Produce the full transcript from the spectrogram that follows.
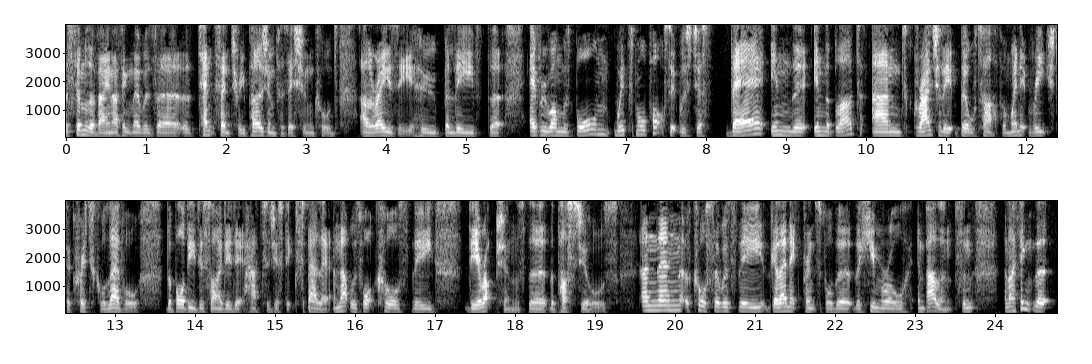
a similar vein, I think there was a 10th century Persian physician called Al Razi who believed that everyone was born with smallpox. It was just there in the in the blood, and gradually it built up. And when it reached a critical level, the body decided it had to just expel it, and that was what caused the the eruptions, the the pustules. And then, of course, there was the Galenic principle, the the humoral imbalance, and and I think that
